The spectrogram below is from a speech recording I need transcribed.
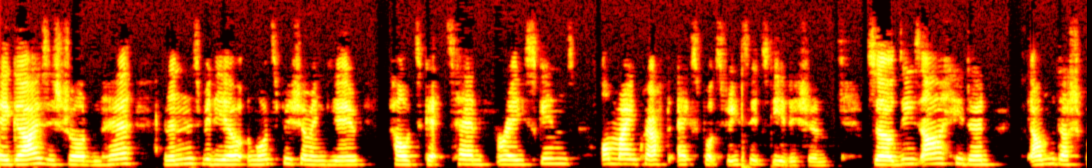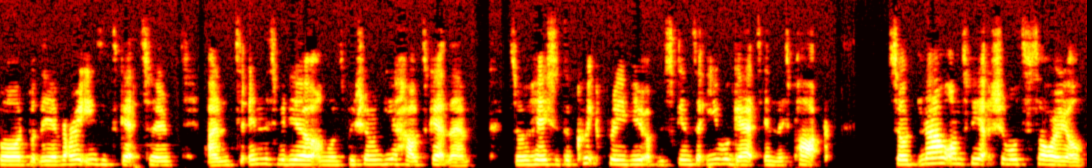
Hey guys, it's Jordan here, and in this video I'm going to be showing you how to get 10 free skins on Minecraft Xbox 360 edition. So these are hidden on the dashboard, but they are very easy to get to, and in this video I'm going to be showing you how to get them. So here's just a quick preview of the skins that you will get in this pack. So now onto the actual tutorial.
